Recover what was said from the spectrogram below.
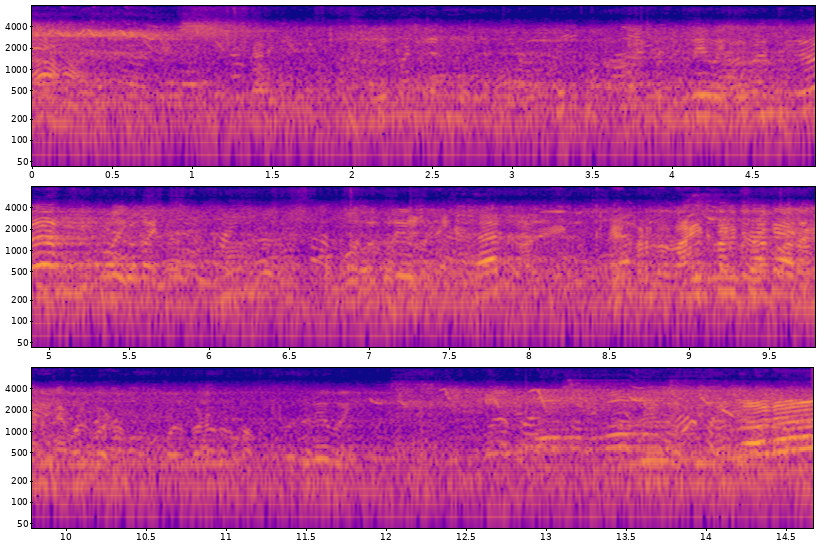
हाँ हाँ Right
